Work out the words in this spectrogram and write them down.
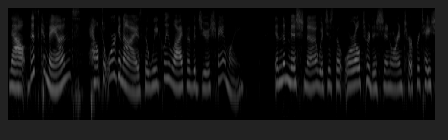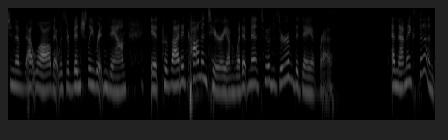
Now, this command helped organize the weekly life of a Jewish family. In the Mishnah, which is the oral tradition or interpretation of that law that was eventually written down, it provided commentary on what it meant to observe the day of rest. And that makes sense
